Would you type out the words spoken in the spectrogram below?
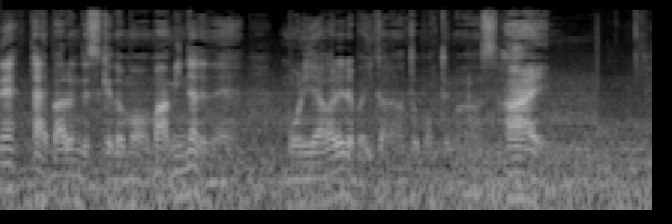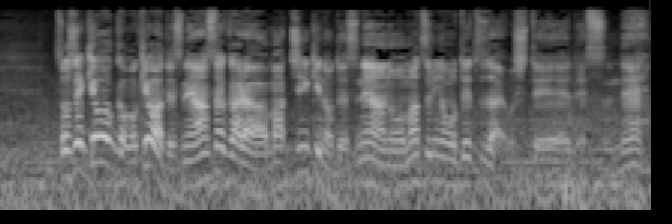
ね、タイプあるんですけども、まあみんなでね、盛り上がれればいいかなと思ってます。はい。そして今日、今日はですね、朝から、まあ地域のですね、あの、お祭りのお手伝いをしてですね、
